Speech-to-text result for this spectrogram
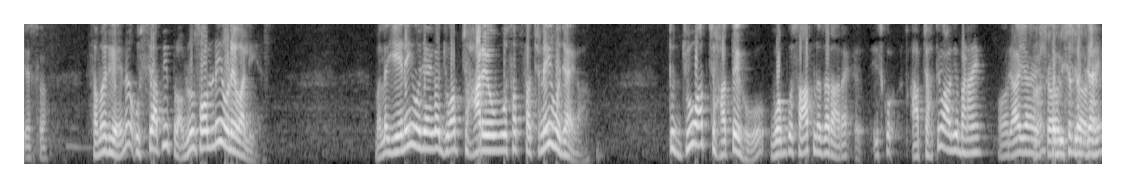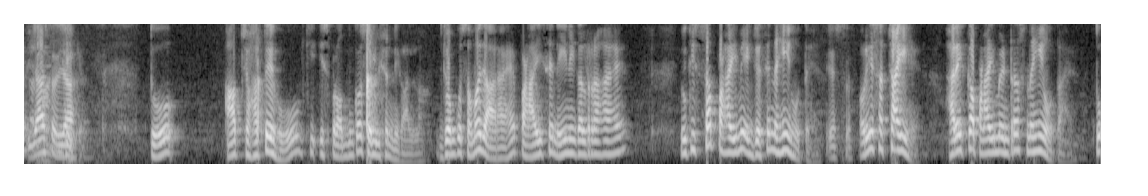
यस सर समझ गए ना? उससे आपकी प्रॉब्लम सॉल्व नहीं होने वाली है। मतलब ये नहीं हो जाएगा जो आप चाह रहे हो वो सब सच नहीं हो जाएगा। तो जो आप चाहते हो वो हमको साफ़ नज़र आ रहा है। इसको आप चाहते हो आगे बढ़ाएँ और या, या, सोल्यूशन लग जाए? या सर या तो आप चाहते हो कि इस प्रॉब्लम का सोल्यूशन निकालना। जो हमको समझ आ रहा है पढ़ाई से नहीं निकल रहा है क्योंकि सब पढ़ाई में एक जैसे नहीं होते हैं। Yes, sir. और ये सच्चाई है। हर एक का पढ़ाई में इंटरेस्ट नहीं होता है। तो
